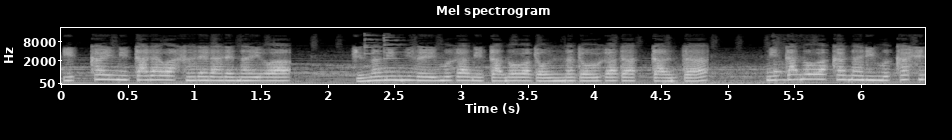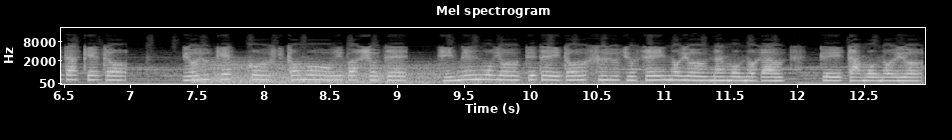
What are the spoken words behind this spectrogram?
一回見たら忘れられないわ。ちなみにレイムが見たのはどんな動画だったんだ？見たのはかなり昔だけど、夜結構人も多い場所で、地面を両手で移動する女性のようなものが映っていたものよ。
